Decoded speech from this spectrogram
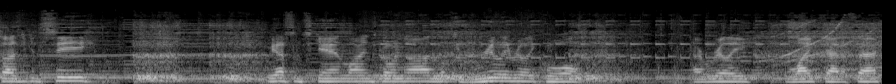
So as you can see, we have some scan lines going on. Looks really, really cool. I really like that effect.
